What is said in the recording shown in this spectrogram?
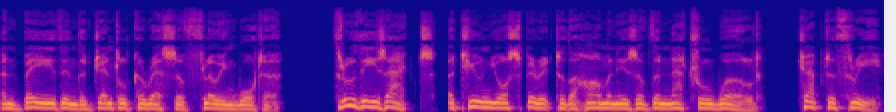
and bathe in the gentle caress of flowing water. Through these acts, attune your spirit to the harmonies of the natural world. Chapter 3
